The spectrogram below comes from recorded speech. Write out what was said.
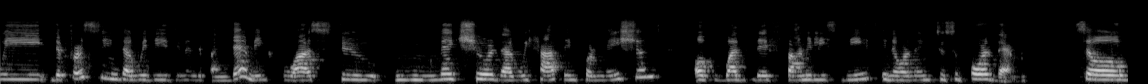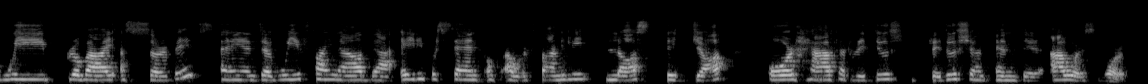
we, the first thing that we did during the pandemic was to make sure that we have the information of what the families need in order to support them. So we provide a survey and uh, we find out that 80% of our family lost the job or have a reduced reduction in their hours work.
